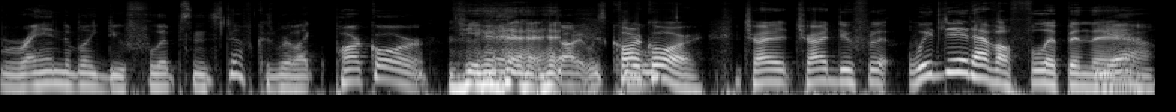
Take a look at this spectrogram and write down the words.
randomly do flips and stuff because we're like parkour. yeah, thought it was cool. parkour. Try try to do flip. We did have a flip in there. Yeah.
